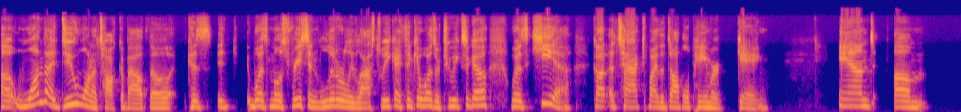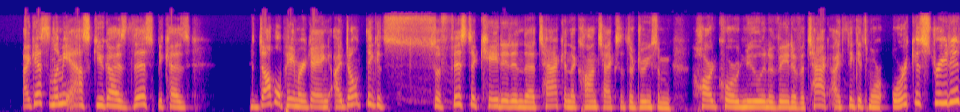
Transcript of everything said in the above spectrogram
Uh, one that I do want to talk about, though, because it was most recent, literally last week, I think it was, or two weeks ago, was Kia got attacked by the Doppelpaymer gang, and um, I guess let me ask you guys this because the Doppelpaymer gang, I don't think it's sophisticated in the attack in the context that they're doing some hardcore new innovative attack. I think it's more orchestrated.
